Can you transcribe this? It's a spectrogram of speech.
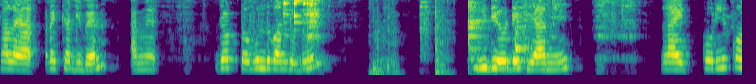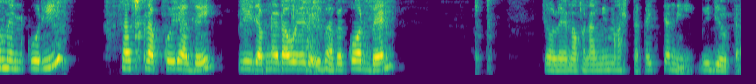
চালে রেখা দিবেন, আমি যত বন্ধু বান্ধবীর ভিডিও দেখি আমি লাইক করি কমেন্ট করি সাবস্ক্রাইব কইরা দেই। প্লিজ আপনারাও এর এইভাবে করবেন। চলেন ওখানে আমি মাছটা কাটতে নেই, ভিডিওটা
